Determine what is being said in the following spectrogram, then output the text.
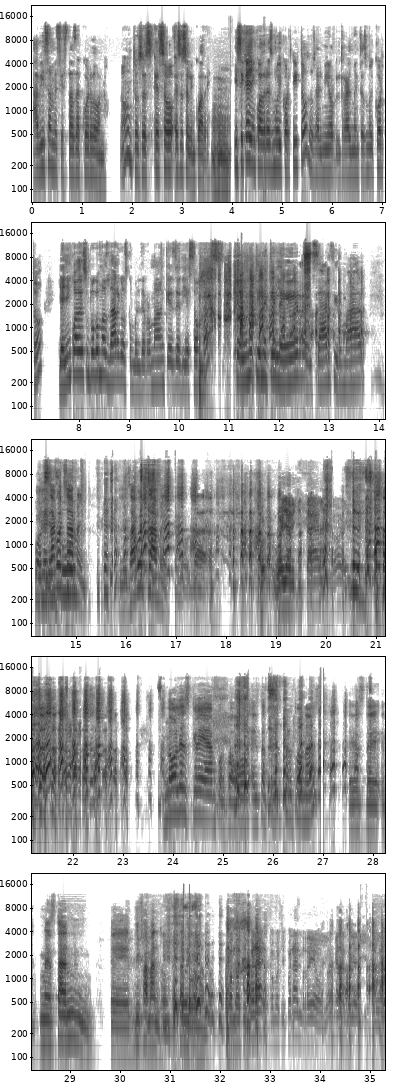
avísame si estás de acuerdo o no. ¿no? Entonces, eso, eso es el encuadre. Y sí que hay encuadres muy cortitos, o sea, el mío realmente es muy corto, y hay encuadres un poco más largos, como el de Román, que es de 10 hojas, que uno tiene que leer, revisar, firmar. Poner les hago examen. Les hago examen. Huella digital. ¿no? no les crean, por favor, estas tres personas este, me están eh, difamando, están difamando. Como si, fuera, como si fueran reos, ¿no? Cada huella digital.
